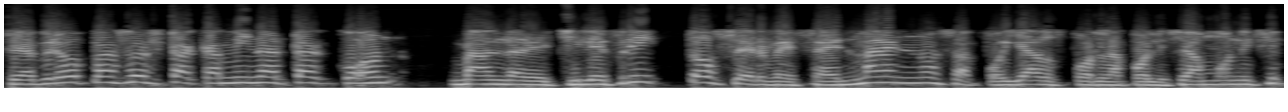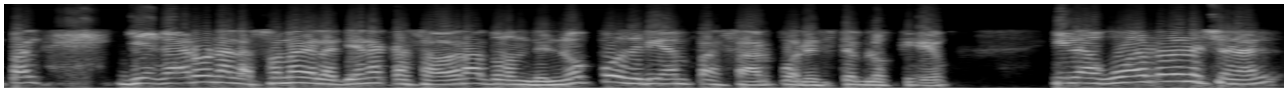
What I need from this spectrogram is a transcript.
se abrió paso esta caminata con banda de chile frito, cerveza en manos, apoyados por la policía municipal, llegaron a la zona de la Diana Cazadora donde no podrían pasar por este bloqueo. Y la Guardia Nacional,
